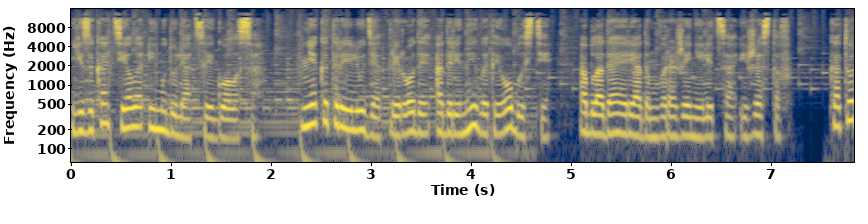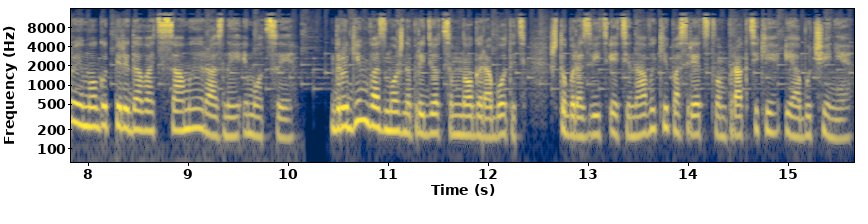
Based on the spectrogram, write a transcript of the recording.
языка тела и модуляции голоса. Некоторые люди от природы одарены в этой области, обладая рядом выражений лица и жестов, которые могут передавать самые разные эмоции. Другим, возможно, придется много работать, чтобы развить эти навыки посредством практики и обучения.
